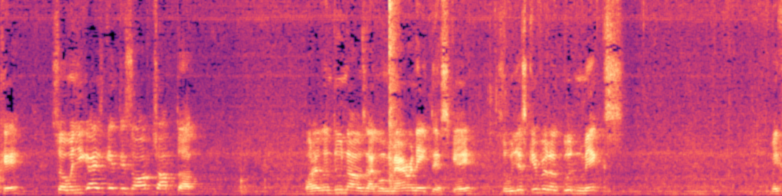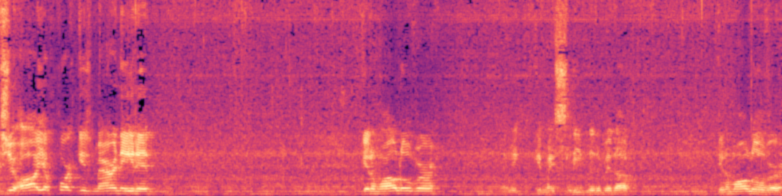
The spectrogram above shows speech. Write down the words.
Okay, so when you guys get this all chopped up, what I'm gonna do now is I'm gonna marinate this, okay? So we just give it a good mix. Make sure all your pork is marinated. Get them all over. Let me get my sleeve a little bit up. Get them all over.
